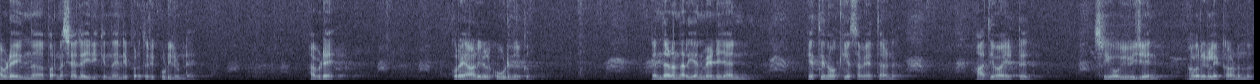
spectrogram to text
അവിടെ ഇന്ന് പർണശാല ഇരിക്കുന്നതിന്റെ ഇപ്പുറത്തൊരു കുടിലുണ്ട്. അവിടെ കുറേ ആളുകൾ കൂടി നിൽക്കുന്നു. എന്താണെന്നറിയാൻ വേണ്ടി ഞാൻ എത്തി നോക്കിയ സമയത്താണ് ആദ്യമായിട്ട് ശ്രീ ഒ വി വിജയൻ അവരുകളെ കാണുന്നത്.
